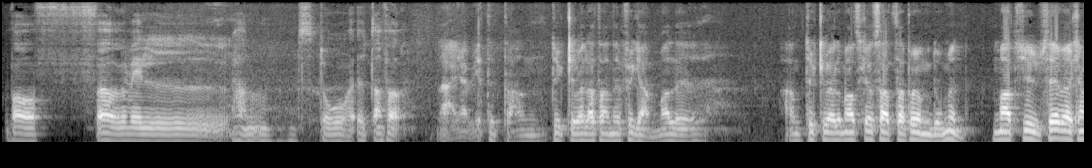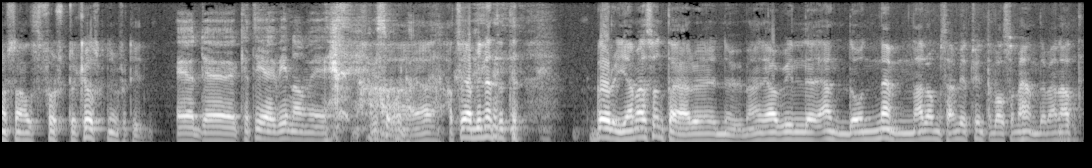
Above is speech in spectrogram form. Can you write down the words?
Varför vill han stå utanför? Nej, jag vet inte. Han tycker väl att han är för gammal. Han tycker väl att man ska satsa på ungdomen. Mats Djuse är väl kanske hans första kusk nu för tiden. Är det kriterievinnaren vi, vi såg? Ja, alltså jag vill inte börja med sånt där nu men jag vill ändå nämna dem. Sen vet vi inte vad som hände men att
